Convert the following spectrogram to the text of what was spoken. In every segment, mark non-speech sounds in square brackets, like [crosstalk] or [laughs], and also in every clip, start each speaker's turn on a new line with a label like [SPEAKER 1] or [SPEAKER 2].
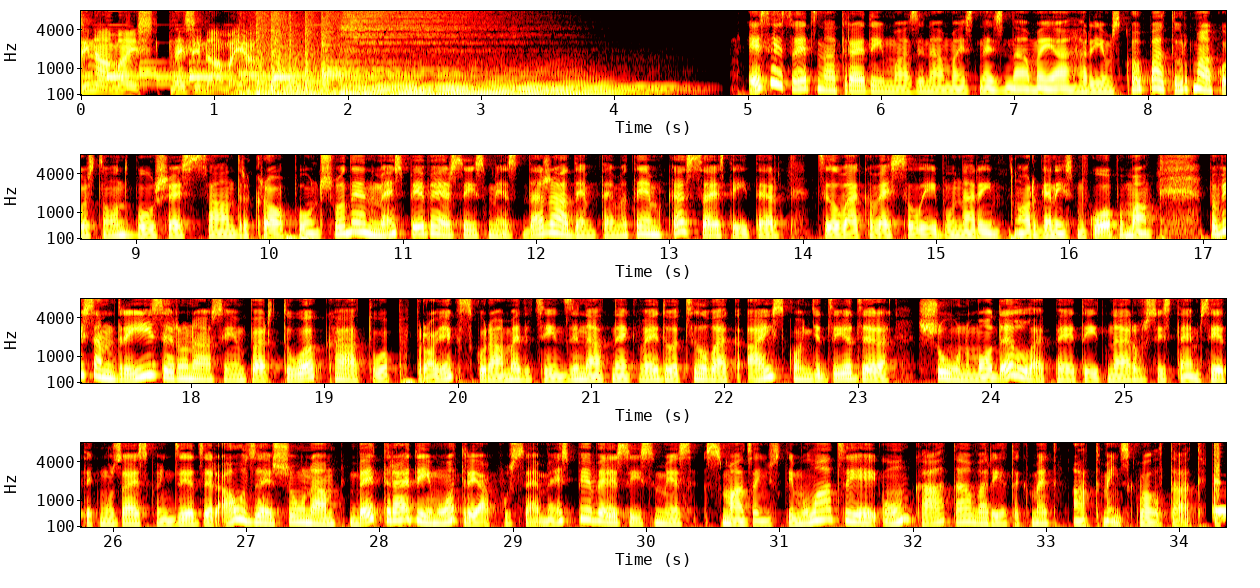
[SPEAKER 1] Zināmais nezināmajā.
[SPEAKER 2] Esiet sveicināti raidījumā Zināmais nezināmajā. Ar jums kopā turpmāko stundu būšu es Sandra Kropa, un šodien mēs pievērsīsimies dažādiem tematiem, kas saistīti ar cilvēka veselību un arī organismu kopumā. Pavisam drīz runāsim par to, kā top projekts, kurā medicīnas zinātnieki veido cilvēka aizkuņa dziedzera šūnu modeli, lai pētītu nervu sistēmas ietekmu uz aizkuņa dziedzera audzēju šūnām, bet raidījuma otrajā pusē mēs pievērsīsimies smadzeņu stimulācijai un kā tā var ietekmēt atmiņas kvalitāti.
